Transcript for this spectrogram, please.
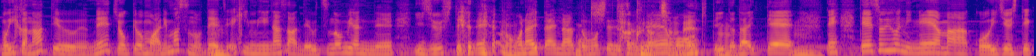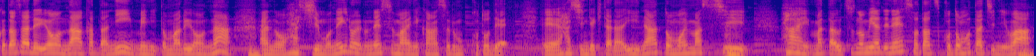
もいいかなっていうね状況もありますので、うん。ぜひ皆さんで宇都宮にね移住してね、うん。もらいたいなと思ってるんですよね。ちゃうね。もう来ていただいて、うん。ね、でそういうふうにね、まあ、こう移住してくださるような方に目に留まるような、うん。あの発信もねいろいろね住まいに関することで、えー発信できたらいいなと思いますし、はい、また宇都宮でね育つ子どもたちには、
